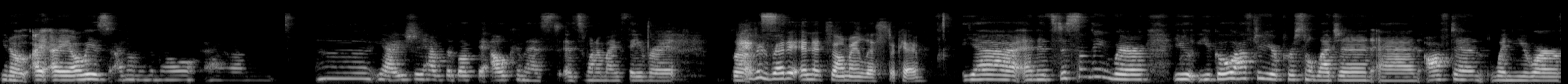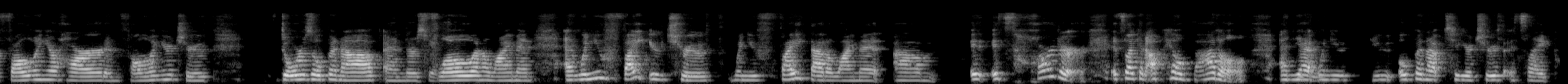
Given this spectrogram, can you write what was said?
you know i i always i don't even know um uh, yeah i usually have the book the alchemist it's one of my favorite books. i haven't read it and it's on my list okay yeah, and it's just something where you you go after your personal legend and often when you are following your heart and following your truth, doors open up and there's yes. flow and alignment. And when you fight your truth, when you fight that alignment, um, it, it's harder. It's like an uphill battle. And yet mm-hmm. when you you open up to your truth, it's like,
